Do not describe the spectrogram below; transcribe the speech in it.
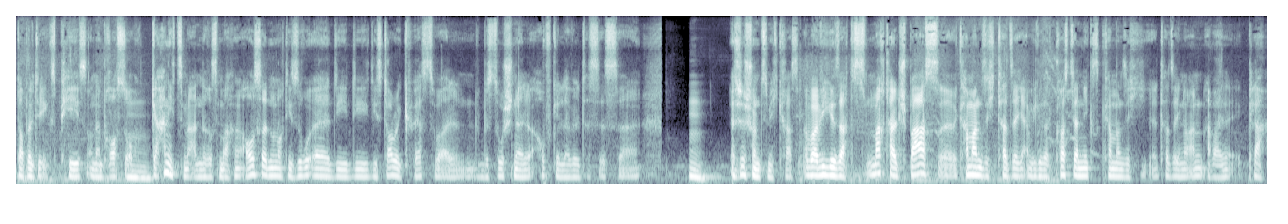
doppelte XPs und dann brauchst du auch mhm. gar nichts mehr anderes machen, außer nur noch die, so, äh, die, die, die Story-Quests, weil du bist so schnell aufgelevelt, das ist, äh, hm. es ist schon ziemlich krass. Aber wie gesagt, es macht halt Spaß, äh, kann man sich tatsächlich, wie gesagt, kostet ja nichts, kann man sich äh, tatsächlich nur an, aber klar,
